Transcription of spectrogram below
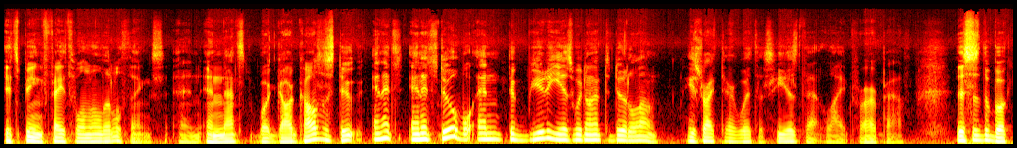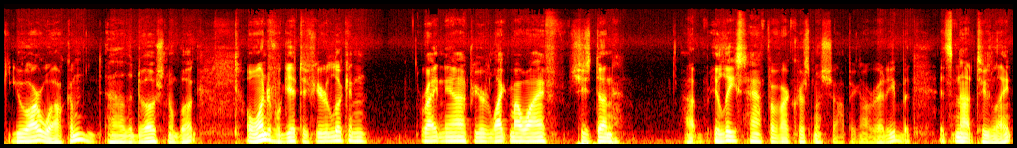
it's being faithful in the little things, and and that's what God calls us to, and it's and it's doable. And the beauty is we don't have to do it alone. He's right there with us. He is that light for our path. This is the book. You are welcome. Uh, the devotional book, a wonderful gift. If you're looking right now, if you're like my wife, she's done uh, at least half of our Christmas shopping already, but it's not too late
